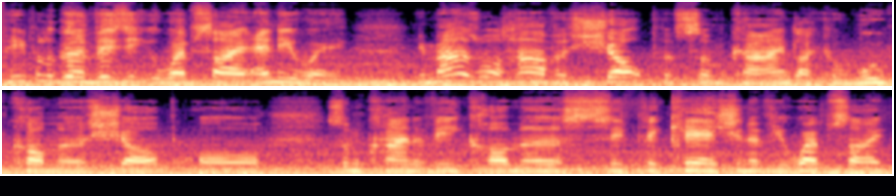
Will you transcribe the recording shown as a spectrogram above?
people are going to visit your website anyway. You might as well have a shop of some kind, like a WooCommerce shop or some kind of e-commerceification of your website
